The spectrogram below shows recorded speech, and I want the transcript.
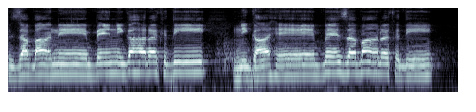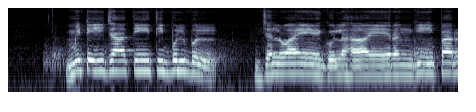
ज़बाने बेनिगाह रख दी, निगाहें बेज़बां रख दी। मिटी जाती थी बुलबुल, जलवाए गुलहाए रंगी पर।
